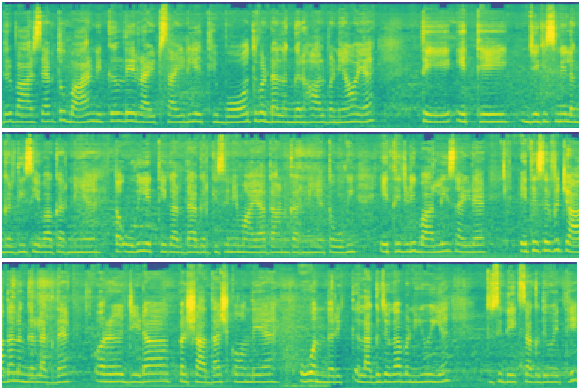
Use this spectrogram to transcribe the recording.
ਦਰਬਾਰ ਸਾਹਿਬ ਤੋਂ ਬਾਹਰ ਨਿਕਲਦੇ ਰਾਈਟ ਸਾਈਡ ਹੀ ਇੱਥੇ ਬਹੁਤ ਵੱਡਾ ਲੰਗਰ ਹਾਲ ਬਣਿਆ ਹੋਇਆ ਹੈ ਤੇ ਇੱਥੇ ਜੇ ਕਿਸੇ ਨੇ ਲੰਗਰ ਦੀ ਸੇਵਾ ਕਰਨੀ ਹੈ ਤਾਂ ਉਹ ਵੀ ਇੱਥੇ ਕਰਦਾ ਅਗਰ ਕਿਸੇ ਨੇ ਮਾਇਆ ਦਾਨ ਕਰਨੀ ਹੈ ਤਾਂ ਉਹ ਵੀ ਇੱਥੇ ਜਿਹੜੀ ਬਾਹਰਲੀ ਸਾਈਡ ਹੈ, ਇੱਥੇ ਸਿਰਫ ਚਾਹ ਦਾ ਲੰਗਰ ਲੱਗਦਾ ਹੈ ਔਰ ਜਿਹੜਾ ਪ੍ਰਸ਼ਾਦਾ ਛਕਾਉਂਦੇ ਆ ਉਹ ਅੰਦਰ ਇੱਕ ਅਲੱਗ ਜਗ੍ਹਾ ਬਣੀ ਹੋਈ ਹੈ। ਤੁਸੀਂ ਦੇਖ ਸਕਦੇ ਹੋ ਇੱਥੇ,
